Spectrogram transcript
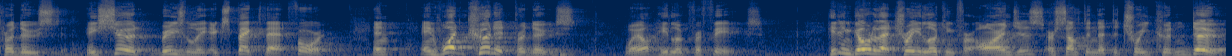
produce, he should reasonably expect that for it. And, and what could it produce? Well, he looked for figs. He didn't go to that tree looking for oranges or something that the tree couldn't do.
